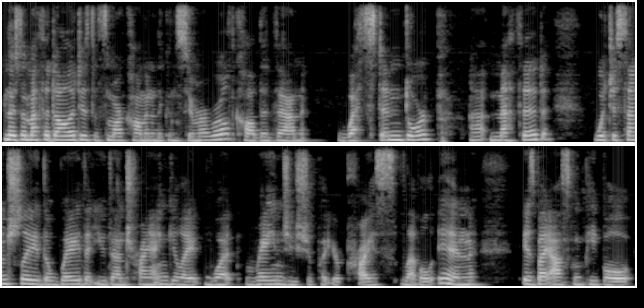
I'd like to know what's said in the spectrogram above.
there's a methodology that's more common in the consumer world called the Van Westendorp uh, method, which essentially the way that you then triangulate what range you should put your price level in is by asking people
